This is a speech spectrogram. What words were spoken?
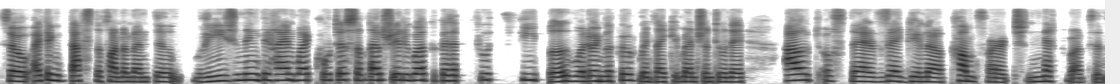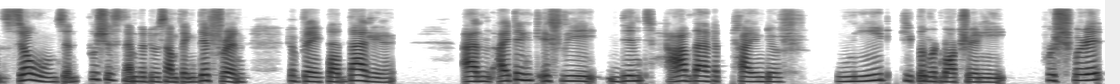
So I think that's the fundamental reasoning behind why quotas sometimes really work because it puts people who are doing recruitment, like you mentioned, Tune, out of their regular comfort networks and zones and pushes them to do something different to break that barrier. And I think if we didn't have that kind of need, people would not really push for it.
